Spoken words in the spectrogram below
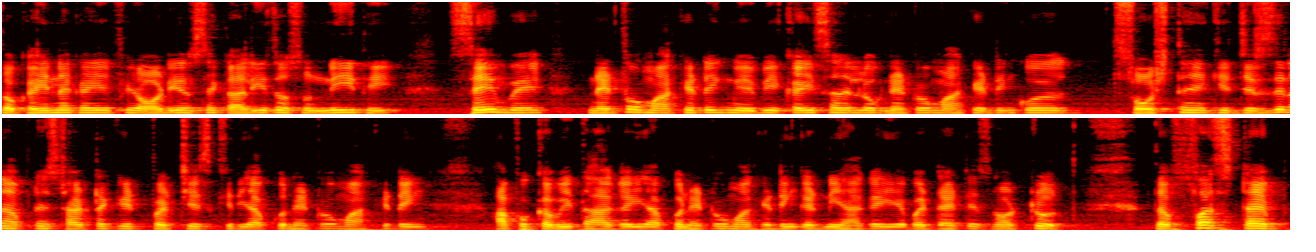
तो कहीं ना कहीं फिर ऑडियंस से गाली तो सुननी ही थी। सेम वे नेटवर्क मार्केटिंग में भी कई सारे लोग नेटवर्क मार्केटिंग को सोचते हैं कि जिस दिन आपने स्टार्टर किट परचेज करी, आपको नेटवर्क मार्केटिंग आपको कविता आ गई, आपको नेटवर्क मार्केटिंग करनी आ गई है but that is not truth the first step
